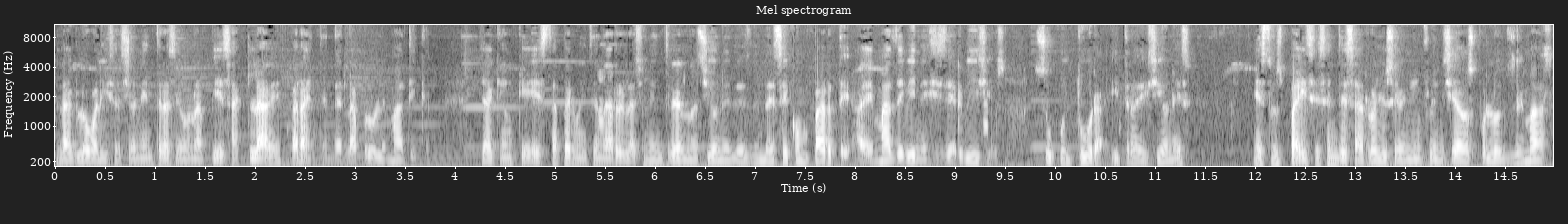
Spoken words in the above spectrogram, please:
la globalización entra a ser una pieza clave para entender la problemática, ya que aunque esta permite una relación entre las naciones desde donde se comparte, además de bienes y servicios, su cultura y tradiciones, estos países en desarrollo se ven influenciados por los demás,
